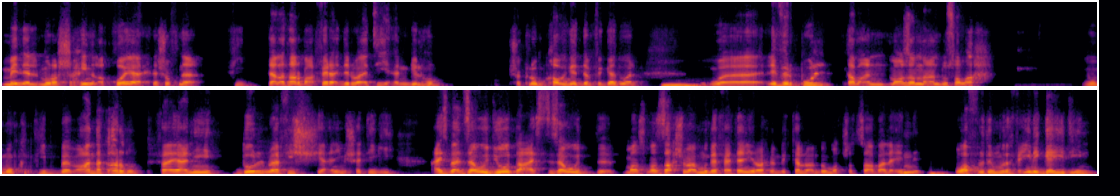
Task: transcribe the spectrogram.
من المرشحين الأقوياء إحنا شفنا في ثلاث أربع فرق دلوقتي هنجي لهم شكلهم قوي جدا في الجدول. وليفربول طبعا معظمنا عنده صلاح. وممكن تجيب عندك أرنولد. فيعني دول ما فيش يعني مش هتيجي. عايز بقى تزود يوتا عايز تزود ما انصحش بقى مدافع تاني لو إحنا بنتكلم عندهم ماتشات صعبة لأن وفرة المدافعين الجيدين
